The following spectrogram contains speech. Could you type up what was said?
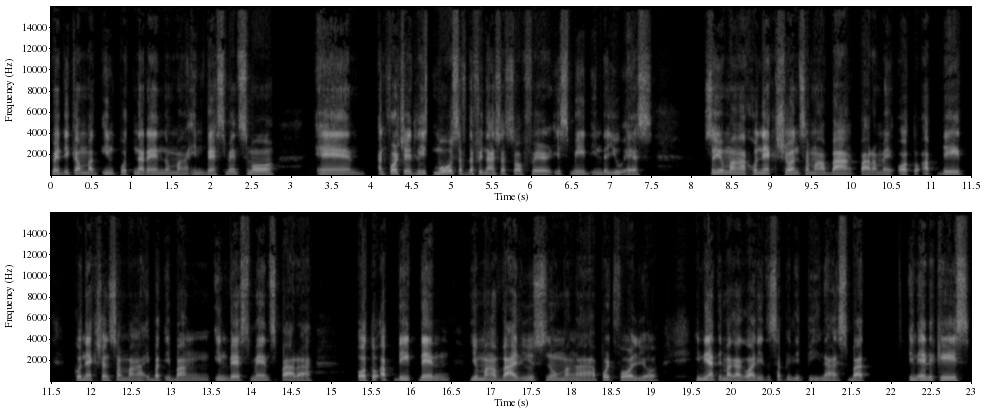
pwede kang mag-input na rin ng mga investments mo. And unfortunately, most of the financial software is made in the US. So yung mga connection sa mga bank para may auto-update, connection sa mga iba't ibang investments para auto-update din yung mga values ng mga portfolio, hindi natin magagawa dito sa Pilipinas. But in any case,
